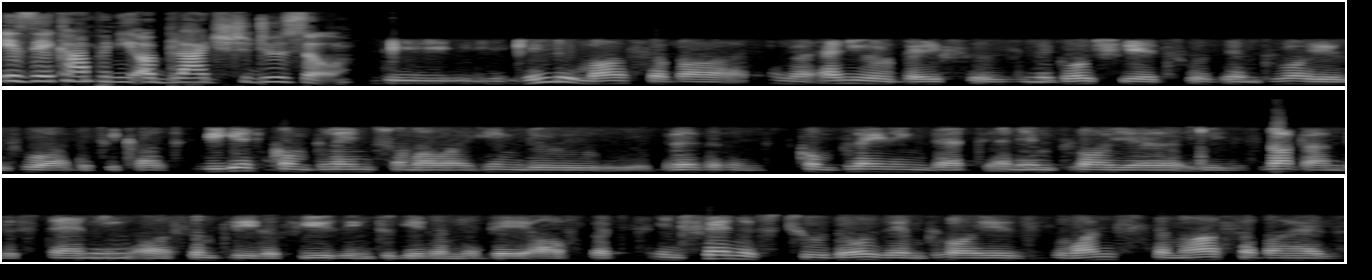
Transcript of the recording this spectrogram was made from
is their company obliged to do so? The Hindu Mahasabha on an annual basis negotiates with employees who are difficult. We get complaints from our Hindu brethren complaining that an employer is not understanding or simply refusing to give them the day off. But in fairness to those employees, once the Mahasabha has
